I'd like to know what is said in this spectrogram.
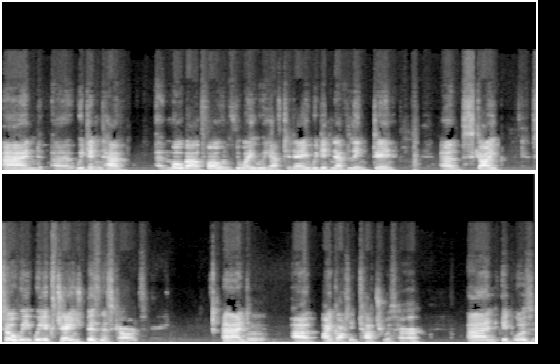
And uh, we didn't have uh, mobile phones the way we have today. We didn't have LinkedIn, um, Skype. So we, we exchanged business cards. And hmm. uh, I got in touch with her. And it was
